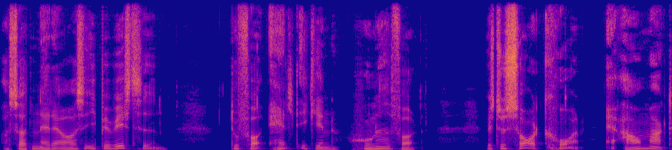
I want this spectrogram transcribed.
og sådan er det også i bevidstheden. Du får alt igen 100 folk. Hvis du sår et korn af afmagt,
